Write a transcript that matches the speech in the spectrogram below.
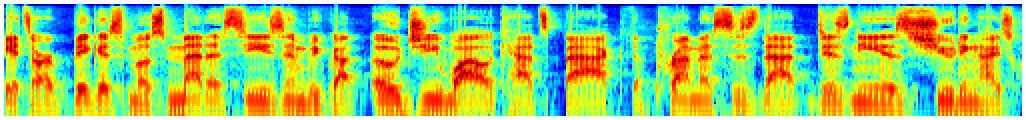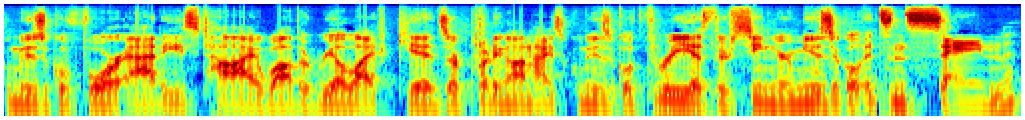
It's our biggest, most meta season. We've got OG Wildcats back. The premise is that Disney is shooting High School Musical 4 at East High while the real life kids are putting on High School Musical 3 as their senior musical. It's insane.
